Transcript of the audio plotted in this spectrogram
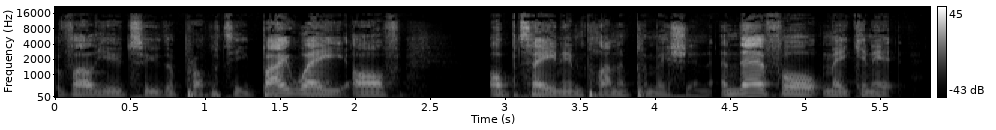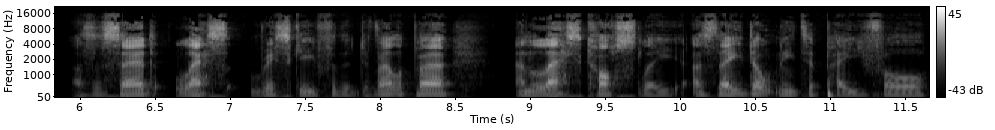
value to the property by way of obtaining planning permission and therefore making it, as I said, less risky for the developer and less costly as they don't need to pay for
